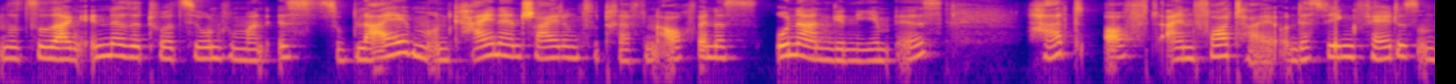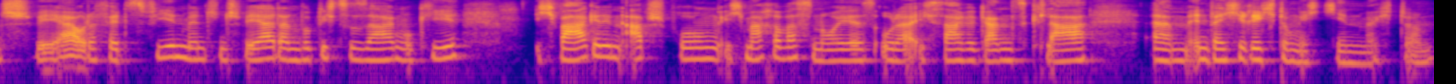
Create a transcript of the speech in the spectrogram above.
sozusagen in der Situation, wo man ist, zu bleiben und keine Entscheidung zu treffen, auch wenn es unangenehm ist, hat oft einen Vorteil. Und deswegen fällt es uns schwer oder fällt es vielen Menschen schwer, dann wirklich zu sagen, okay, ich wage den Absprung, ich mache was Neues oder ich sage ganz klar, ähm, in welche Richtung ich gehen möchte.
